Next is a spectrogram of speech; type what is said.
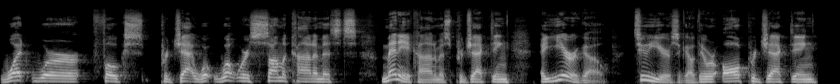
what were folks project what, what were some economists many economists projecting a year ago two years ago. They were all projecting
